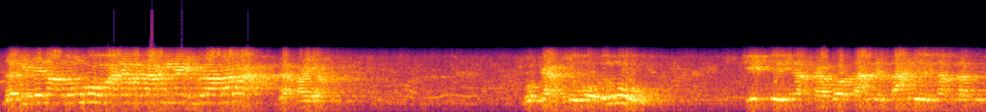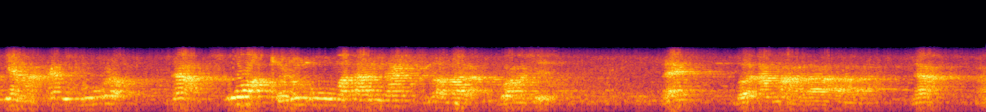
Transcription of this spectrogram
Dan kita nak tunggu mana matahari naik sebelah barat. Tak payah. Bukan suruh tunggu. Kita nak kabar tanda-tanda nak berlaku kiamat. Kan tunggu pula. Nak kuat menunggu matahari naik sebelah barat. Buang masa. Eh? Beramal lah. Nah. Ha.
